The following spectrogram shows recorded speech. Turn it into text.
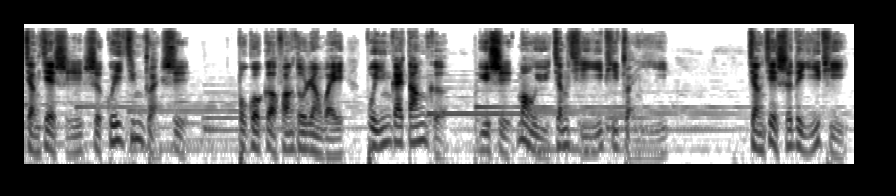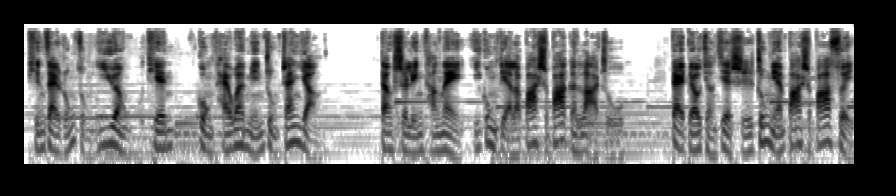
蒋介石是归京转世。不过各方都认为不应该耽搁，于是冒雨将其遗体转移。蒋介石的遗体停在荣总医院五天，供台湾民众瞻仰。当时灵堂内一共点了八十八根蜡烛，代表蒋介石终年八十八岁。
